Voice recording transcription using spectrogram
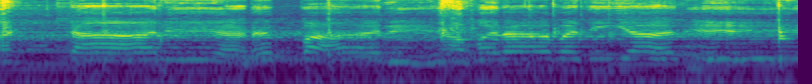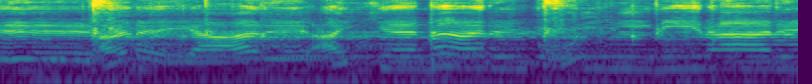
அட்டாறு அடப்பாறு அமராவதியாறு ஐயனாறு கோயில் நீராறு.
